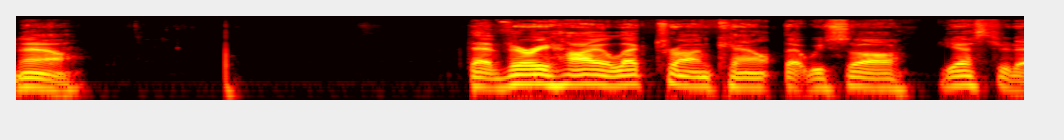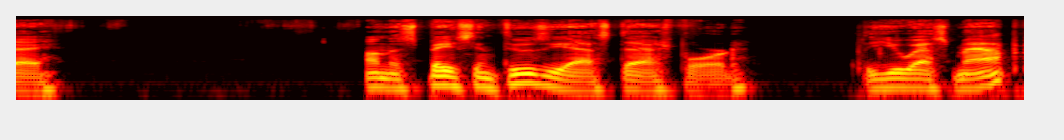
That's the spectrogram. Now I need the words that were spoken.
Now, that very high electron count that we saw yesterday on the Space Enthusiast dashboard, the US map,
